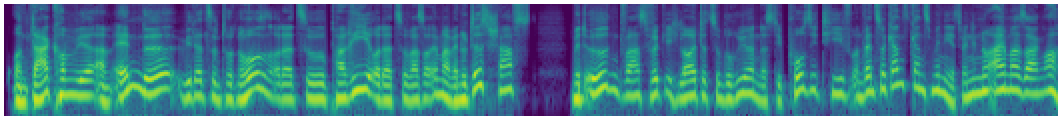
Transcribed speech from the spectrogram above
Und da kommen wir am Ende wieder zu Toten Hosen oder zu Paris oder zu was auch immer. Wenn du das schaffst, mit irgendwas wirklich Leute zu berühren, dass die positiv und wenn es so ganz, ganz mini ist, wenn die nur einmal sagen, oh,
